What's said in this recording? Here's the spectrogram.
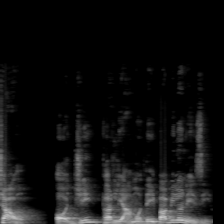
Ciao, oggi parliamo dei babilonesi.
